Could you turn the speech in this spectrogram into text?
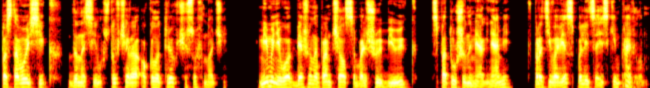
Постовой сикх доносил, что вчера около трех часов ночи мимо него бешено промчался большой Бьюик с потушенными огнями в противовес полицейским правилам.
